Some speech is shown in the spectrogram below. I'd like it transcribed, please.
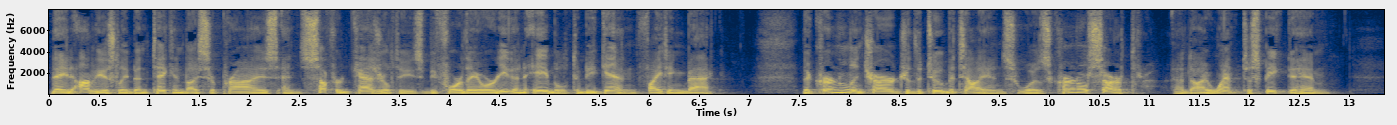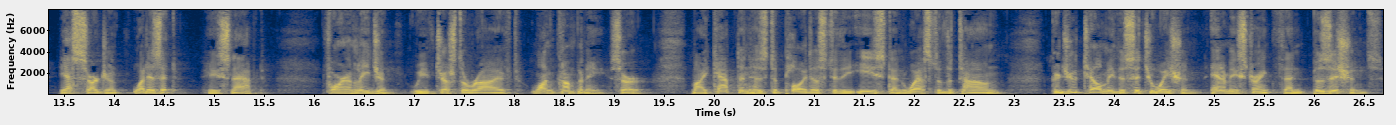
They'd obviously been taken by surprise and suffered casualties before they were even able to begin fighting back. The colonel in charge of the two battalions was Colonel Sartre, and I went to speak to him. Yes, Sergeant, what is it? He snapped. Foreign Legion, we've just arrived. One company, sir. My captain has deployed us to the east and west of the town. Could you tell me the situation, enemy strength, and positions?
